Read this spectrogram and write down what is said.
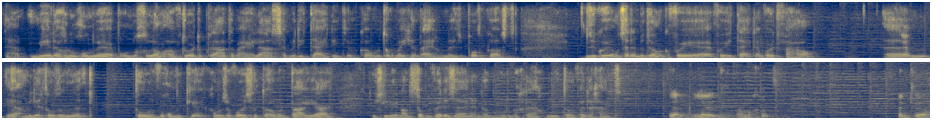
Nou, meer dan genoeg onderwerpen om nog lang over door te praten, maar helaas hebben we die tijd niet. We komen toch een beetje aan het einde van deze podcast. Dus ik wil je ontzettend bedanken voor je, voor je tijd en voor het verhaal. Um, ja. ja, wellicht tot een, tot een volgende keer. Ik kan me zo voorstellen dat over een paar jaar dus weer een aantal stappen verder zijn en dan horen we graag hoe het dan verder gaat. Ja, leuk. Allemaal goed. Dankjewel.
